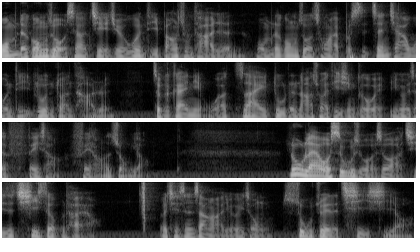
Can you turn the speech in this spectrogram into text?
我们的工作是要解决问题，帮助他人。我们的工作从来不是增加问题，论断他人。这个概念，我要再度的拿出来提醒各位，因为这非常非常的重要。路来我事务所的时候啊，其实气色不太好，而且身上啊有一种宿醉的气息哦。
